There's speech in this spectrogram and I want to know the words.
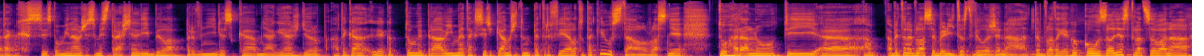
tak si vzpomínám, že se mi strašně líbila první deska Mňágy až Děrob a teďka jako to vyprávíme, tak si říkám, že ten Petr Fiala to taky ustál. Vlastně tu hranu, tý, eh, aby to nebyla sebelítost vyložená. To byla tak jako kouzelně zpracovaná,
